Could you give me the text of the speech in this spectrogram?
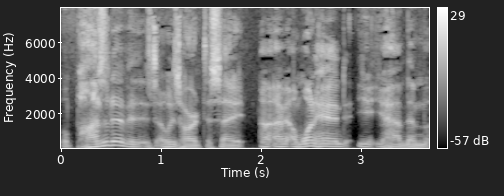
Well, positive is always hard to say. on one hand, you, you, have them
